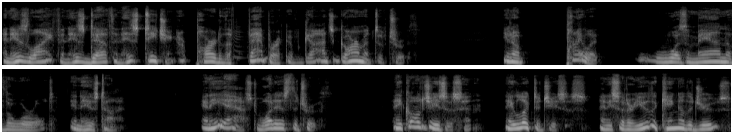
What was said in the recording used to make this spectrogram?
And His life and His death and His teaching are part of the fabric of God's garment of truth. You know, Pilate was a man of the world in his time. And he asked, What is the truth? And he called Jesus in. And he looked at Jesus and he said, Are you the king of the Jews?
